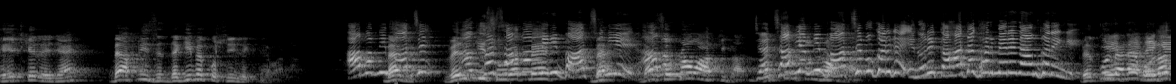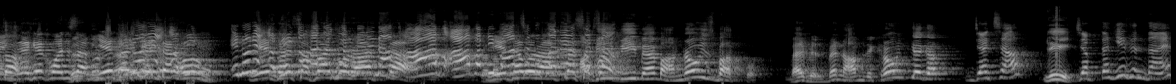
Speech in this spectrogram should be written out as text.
खींच के ले जाए मैं अपनी ज़िंदगी में कुछ नहीं लिखने वाला। आप अपनी बात से विल की सूरत में मेरी बात सुनिए। मैं सुन रहा हूँ आपकी बात। जज साहब ये अपनी बात से मुकर गए। इन्होंने कहा था घर मेरे नाम करेंगे। बिल्कुल मैंने बोला था। देखिए ख्वाजा साहब, ये था मैंने- शेल्टर होम इन्होंने अभी कहा था घर मेरे रात नाम का। आप आप अपनी बात से मुकर रहे हैं अभी भी मैं मान रहा हूँ इस बात को। मैं विल में नाम लिख रहा हूँ इनके घर। जज साहब जी। जब तक ये ज़िंदा है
